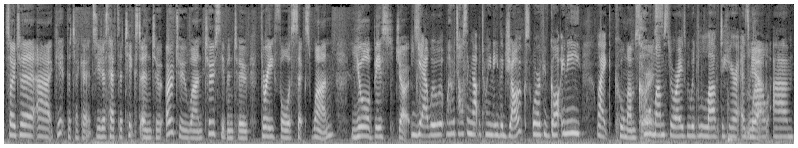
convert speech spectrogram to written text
So to uh, get the tickets, you just have to text in to 021 272 3461 your best joke. Yeah, we were, we were tossing up between either jokes or if you've got any like Cool mum stories. cool mum stories, we would love to hear it as Yeah. well. Um,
